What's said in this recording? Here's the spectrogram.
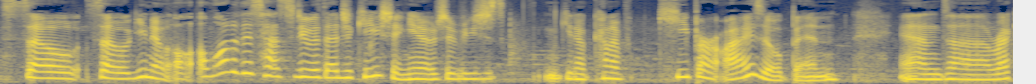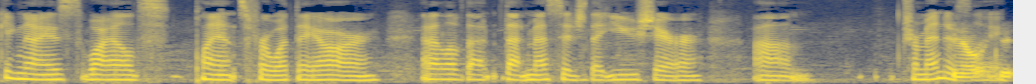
so so you know, a, a lot of this has to do with education. You know, should we just you know kind of keep our eyes open and uh, recognize wild plants for what they are? And I love that that message that you share um, You know, tremendously.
